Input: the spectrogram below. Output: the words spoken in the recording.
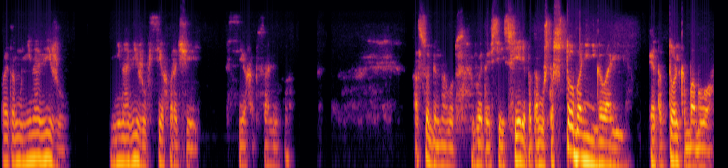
Поэтому ненавижу, ненавижу всех врачей, всех абсолютно. Особенно вот в этой всей сфере, потому что что бы они ни говорили, это только бабло,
